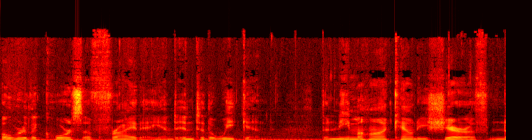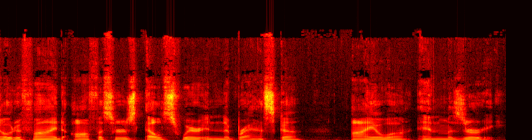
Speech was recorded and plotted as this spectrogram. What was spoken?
Over the course of Friday and into the weekend, the Nemaha County Sheriff notified officers elsewhere in Nebraska, Iowa, and Missouri.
